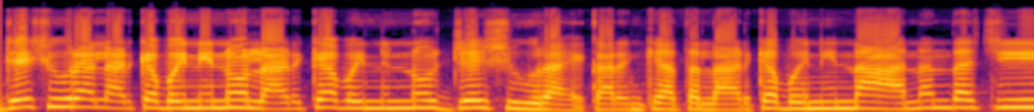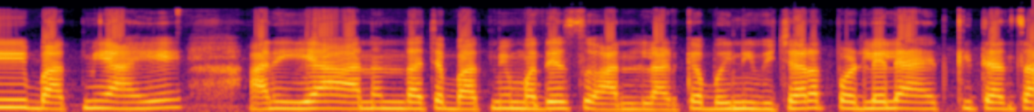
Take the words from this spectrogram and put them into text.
जय शिवराय लाडक्या बहिणींनो लाडक्या बहिणींनो जय शिवराय. कारण की आता लाडक्या बहिणींना आनंदाची बातमी आहे आणि या आनंदाच्या बातमीमध्येच आणि लाडक्या बहिणी विचारात पडलेल्या आहेत की त्यांचा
